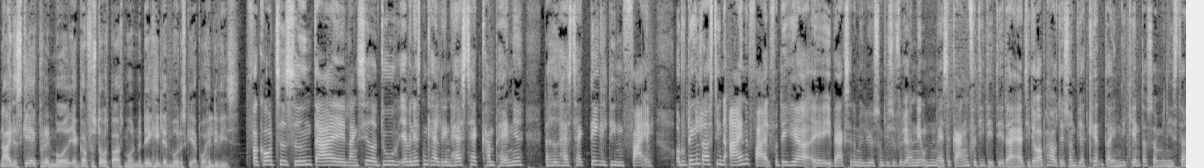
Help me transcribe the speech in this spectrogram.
nej, det sker ikke på den måde. Jeg kan godt forstå spørgsmålet, men det er ikke helt den måde, det sker på, heldigvis. For kort tid siden, der øh, lancerede du, jeg vil næsten kalde det en hashtag-kampagne, der hed hashtag del dine fejl. Og du delte også dine egne fejl fra det her øh, iværksættermiljø, som vi selvfølgelig har nævnt en masse gange, fordi det er det, der er dit ophav. Det er sådan, vi har kendt dig, inden vi kendte dig som minister.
